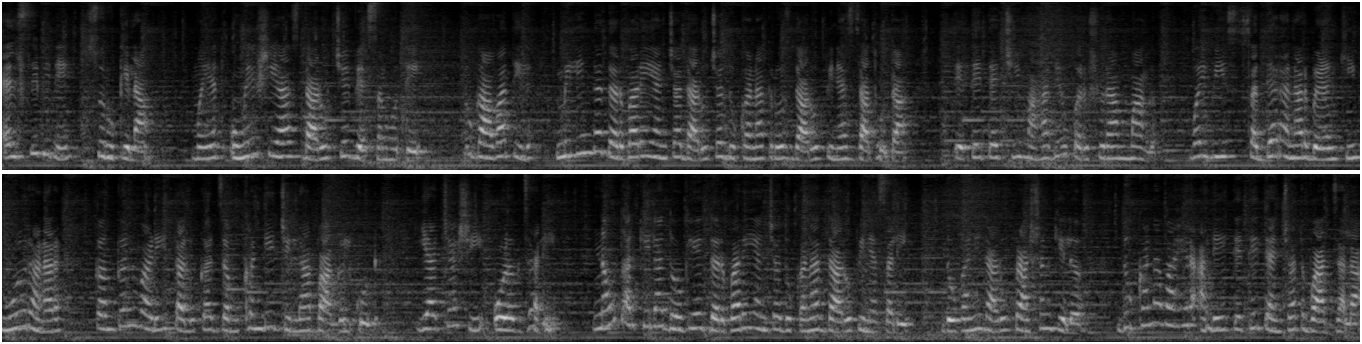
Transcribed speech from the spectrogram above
एल सी बीने सुरू केला. मयत उमेश यास दारूचे व्यसन होते. तो गावातील मिलिंद दरबारे यांच्या दारूच्या दुकानात रोज दारू पिण्यास जात होता. तेथे त्याची महादेव परशुराम मांग वय वीस सध्या राहणार बेळंकी मूळ राहणार कंकणवाडी तालुका जमखंडी जिल्हा बागलकोट. याच्याशी ओळख झाली. नऊ तारखेला दोघे दरबारे यांच्या दुकानात दारू पिण्यास आले. दोघांनी दारू प्राशन केलं. दुकानाबाहेर आले तेथे त्यांच्यात वाद झाला.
